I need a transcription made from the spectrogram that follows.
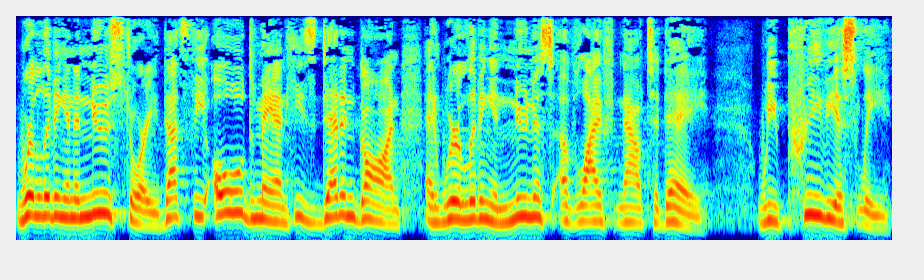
We're living in a new story. That's the old man. He's dead and gone, and we're living in newness of life now today we previously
